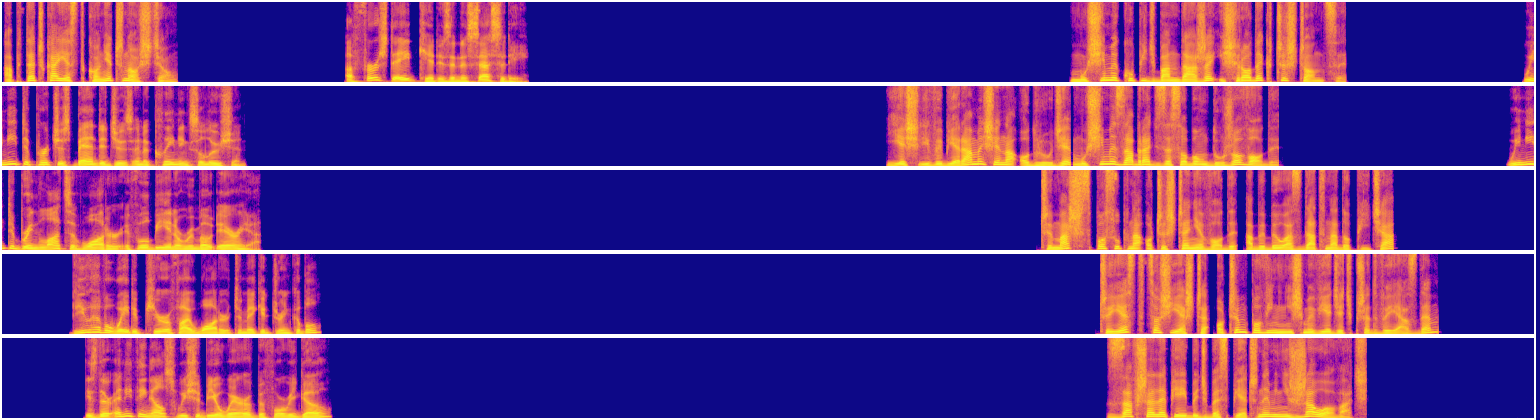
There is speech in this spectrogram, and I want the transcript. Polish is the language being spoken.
Apteczka jest koniecznością. A first aid kit is a necessity. Musimy kupić bandaże i środek czyszczący. We need to purchase bandages and a cleaning solution. Jeśli wybieramy się na odludzie, musimy zabrać ze sobą dużo wody. We need to bring lots of water if we'll be in a remote area. Czy masz sposób na oczyszczenie wody, aby była zdatna do picia? Do you have a way to purify water to make it drinkable? Czy jest coś jeszcze, o czym powinniśmy wiedzieć przed wyjazdem? Is there anything else we should be aware of before we go? Zawsze lepiej być bezpiecznym niż żałować.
